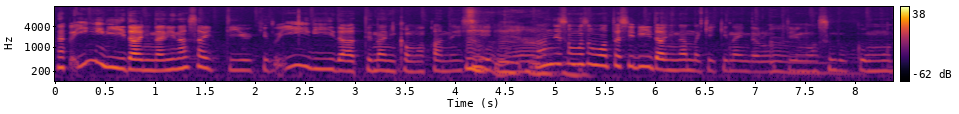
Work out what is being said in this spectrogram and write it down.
なんかいいリーダーになりなさいって言うけどいいリーダーって何かもわかんないし、なんでそもそも私リーダーになんなきゃいけないんだろうっていうのはすごく思っ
